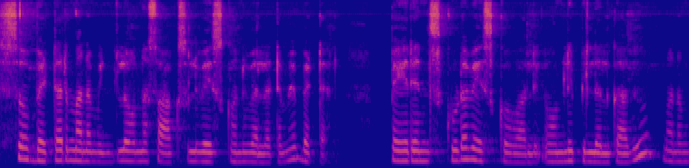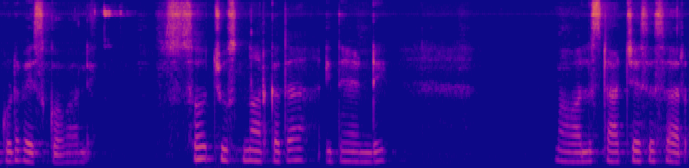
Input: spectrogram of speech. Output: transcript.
సో బెటర్ మనం ఇంట్లో ఉన్న సాక్సులు వేసుకొని వెళ్ళటమే బెటర్. పేరెంట్స్ కూడా వేసుకోవాలి ఓన్లీ పిల్లలు కాదు మనం కూడా వేసుకోవాలి. సో చూస్తున్నారు కదా ఇదే అండి. మా వాళ్ళు స్టార్ట్ చేసేసారు.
